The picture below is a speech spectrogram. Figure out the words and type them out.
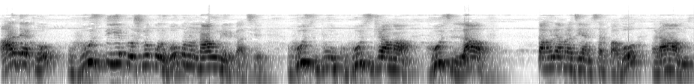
আর দেখো হুজ দিয়ে প্রশ্ন করব কোনো নাউনের কাছে। Whose book whose drama whose love. তাহলে আমরা যে অ্যান্সার পাবো, রাম,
